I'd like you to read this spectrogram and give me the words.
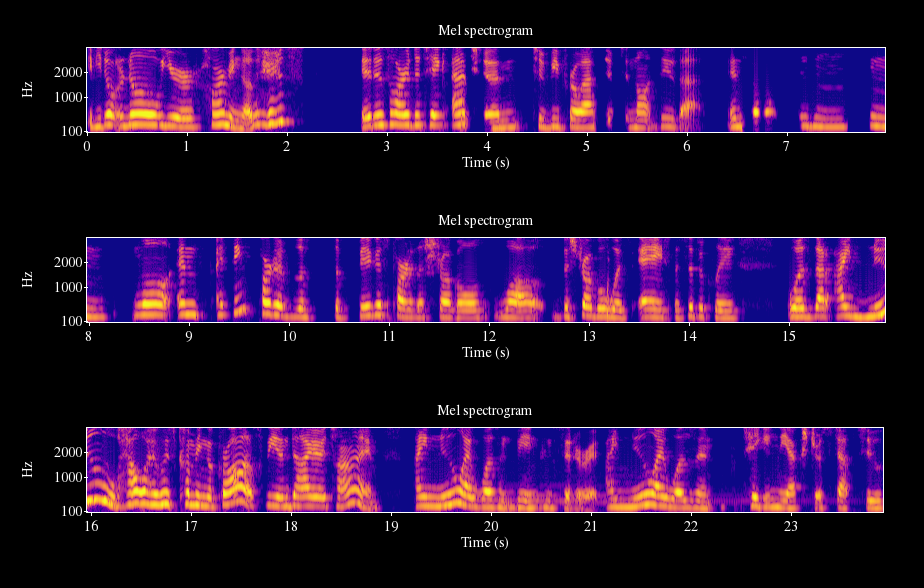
if you don't know you're harming others it is hard to take action to be proactive to not do that. And so, mm-hmm, mm, well, and I think part of the the biggest part of the struggle, well, the struggle with A specifically, was that I knew how I was coming across the entire time. I knew I wasn't being considerate. I knew I wasn't taking the extra step to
